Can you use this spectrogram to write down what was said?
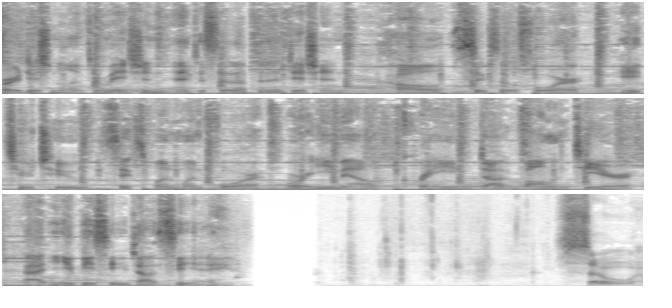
For additional information and to set up an edition, call 604-822-6114 or email crane.volunteer at ubc.ca. So,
